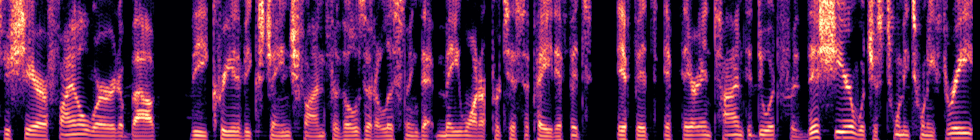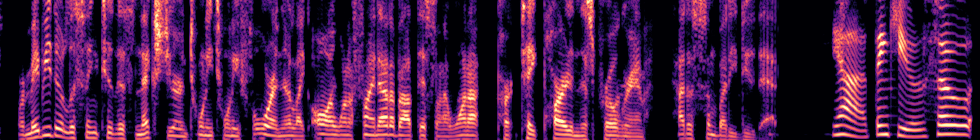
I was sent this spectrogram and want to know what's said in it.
to share a final word about the Creative Exchange Fund for those that are listening that may want to participate. If it's if it's if they're in time to do it for this year, which is 2023, or maybe they're listening to this next year in 2024 and they're like, "Oh, I want to find out about this and I want to par- take part in this program." How does somebody do that? Yeah, thank you. So,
